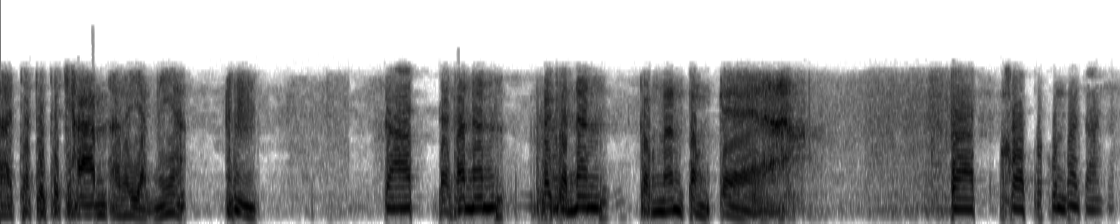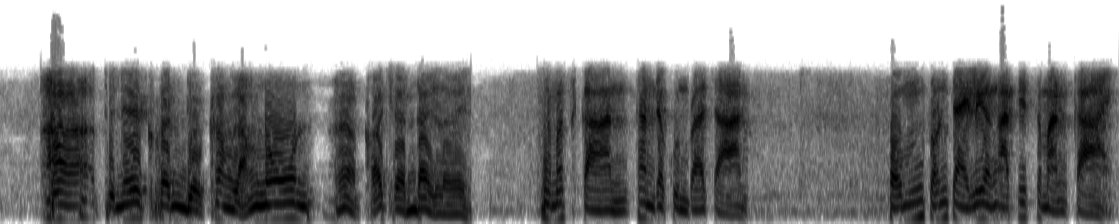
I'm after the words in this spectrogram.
อจตุตฌานอะไรอย่างเนี้ยครับแต่เพราะนั้นเพราะฉะนั้นตรงนั้นต้องแก่ครับขอบพระคุณพระอาจารย์ครับอ่าทีนี้คนอยู่ข้างหลังโน้นอ่าขอเชิญได้เลยนมัสการท่านเจ้าคุณพระอาจารย์ ผมสนใจเรื่องอธิสมานกายอ่า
